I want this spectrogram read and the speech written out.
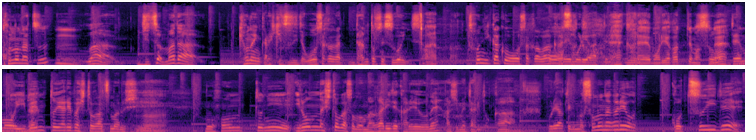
この夏うん。は実はまだ去年から引き続いて大阪がダントツにすごいんですよ。あやっぱとにかく大阪はカレー盛り上がってる、ねカレー盛り上がってますね。でもうイベントトやれば人が集まるし、ん。もう本当にいろんな人がその曲がりでカレーをね始めたりとか盛り上がってる。もうその流れをこう継いで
